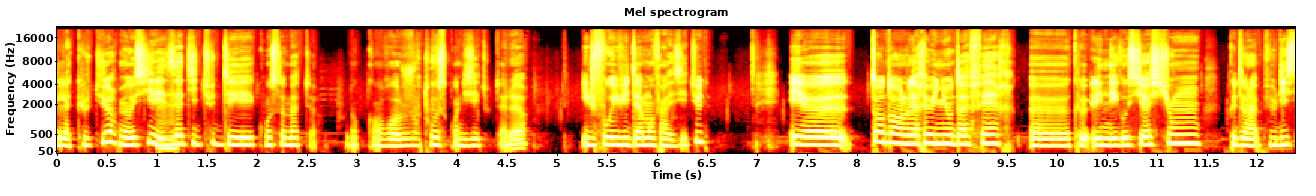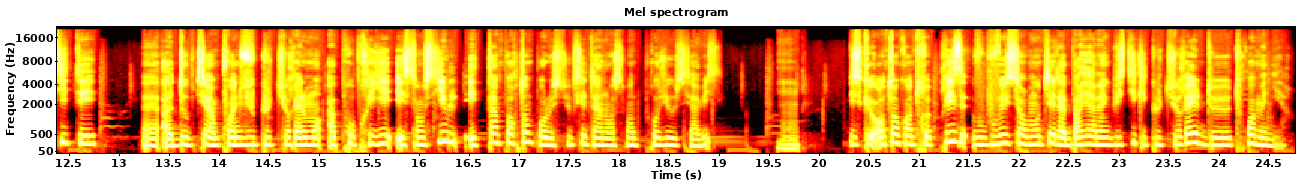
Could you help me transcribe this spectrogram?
la culture, mais aussi les Mhm. attitudes des consommateurs. Donc, on je retrouve ce qu'on disait tout à l'heure. Il faut évidemment faire des études. Et euh, tant dans les réunions d'affaires euh, que les négociations, que dans la publicité, euh, adopter un point de vue culturellement approprié et sensible est important pour le succès d'un lancement de produit ou de service. Mhm. Puisque en tant qu'entreprise, vous pouvez surmonter la barrière linguistique et culturelle de trois manières.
